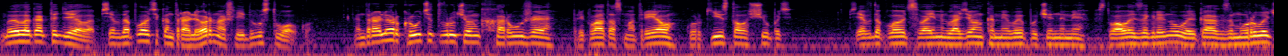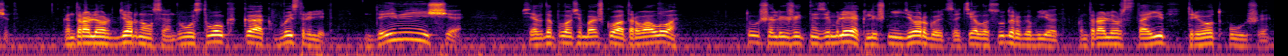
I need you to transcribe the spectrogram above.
Было как-то дело. В псевдоплоте контролер нашли двустволку. Контролер крутит в ручонках оружие, приклад осмотрел, курки стал щупать. Псевдоплоть своими глазенками выпученными в стволы заглянула и как замурлычет. Контролер дернулся, двустволк как, выстрелит. Дымище! Псевдоплоти башку оторвало. Туша лежит на земле, клешни дергаются, тело судорога бьет. Контролер стоит, трет уши.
